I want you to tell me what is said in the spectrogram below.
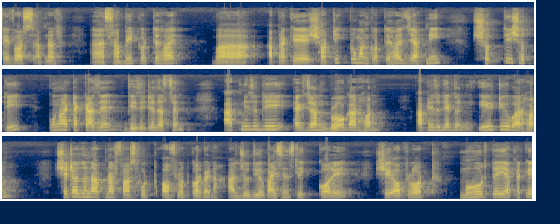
পেপার্স আপনার সাবমিট করতে হয়, বা আপনাকে সঠিক প্রমাণ করতে হয় যে আপনি সত্যি সত্যি কোনো একটা কাজে ভিজিটে যাচ্ছেন। আপনি যদি একজন ব্লগার হন, আপনি যদি একজন ইউটিউবার হন সেটার জন্য আপনার পাসপোর্ট অফলোড করবে না। আর যদিও বাইসেন্স বাইসেন্সলি করে, সেই অফলোড মুহূর্তেই আপনাকে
